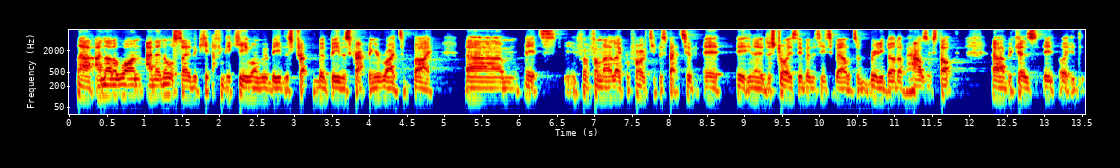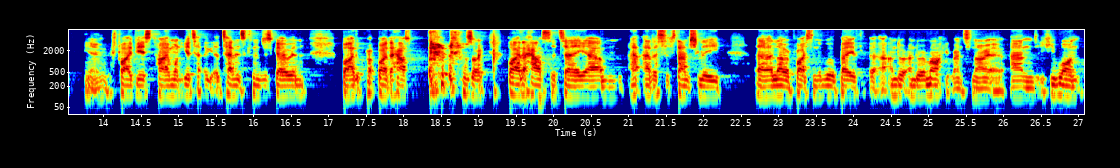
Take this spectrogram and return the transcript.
uh, another one, and then also the key, I think a key one would be the would be the scrapping of right to buy. Um, it's from a local authority perspective, it, it, you know destroys the ability to be able to really build up a housing stock uh, because it, it, you know five years time, one of your te- tenants can just go and buy the buy the house, sorry, buy the house at a um, at a substantially uh, lower price than they will pay uh, under under a market rent scenario. And if you want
